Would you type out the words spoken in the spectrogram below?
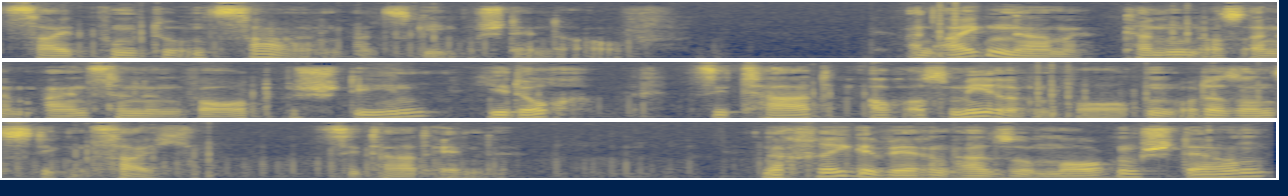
Zeitpunkte und Zahlen als Gegenstände auf. Ein Eigenname kann nun aus einem einzelnen Wort bestehen, jedoch „ auch aus mehreren Worten oder sonstigen Zeichen “. Nach Frege wären also Morgenstern,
